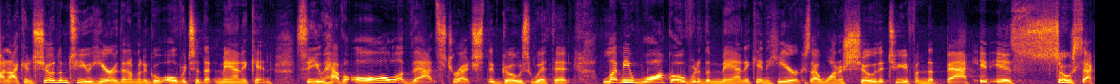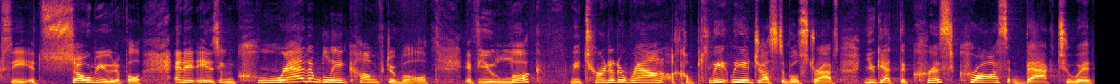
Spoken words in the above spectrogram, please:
and I can show them to you here, then I'm gonna go over to that mannequin. So you have all of that stretch that goes with it. Let me walk over to the mannequin here because I wanna show that to you from the back. It is so sexy, it's so beautiful, and it is incredibly comfortable. If you look, me turn it around, a completely adjustable straps. You get the crisscross back to it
